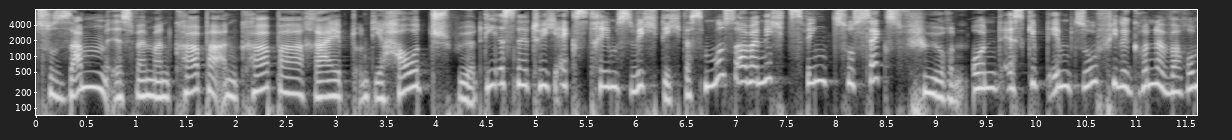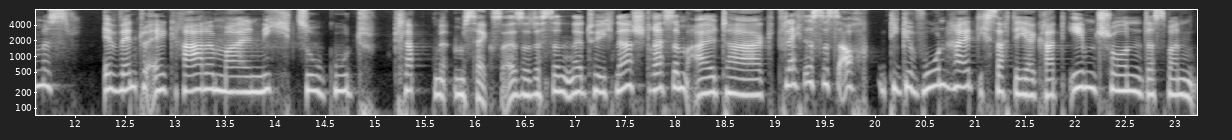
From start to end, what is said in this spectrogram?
zusammen ist, wenn man Körper an Körper reibt und die Haut spürt, die ist natürlich extrem wichtig. Das muss aber nicht zwingend zu Sex führen. Und es gibt eben so viele Gründe, warum es eventuell gerade mal nicht so gut klappt mit dem Sex. Also das sind natürlich ne, Stress im Alltag. Vielleicht ist es auch die Gewohnheit. Ich sagte ja gerade eben schon, dass man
